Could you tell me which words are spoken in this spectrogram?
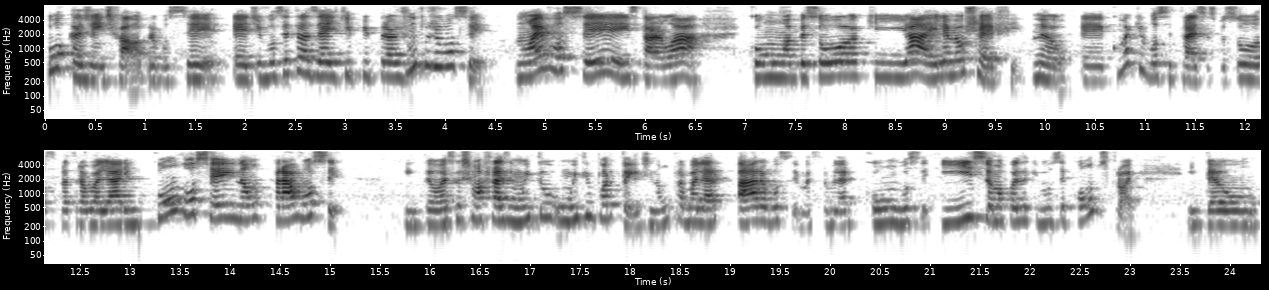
pouca gente fala para você é de você trazer a equipe para junto de você. Não é você estar lá como uma pessoa que, ah, ele é meu chefe. Não. É, como é que você traz essas pessoas para trabalharem com você e não para você? Então, essa é uma frase muito, muito importante. Não trabalhar para você, mas trabalhar com você. E isso é uma coisa que você constrói. Então,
